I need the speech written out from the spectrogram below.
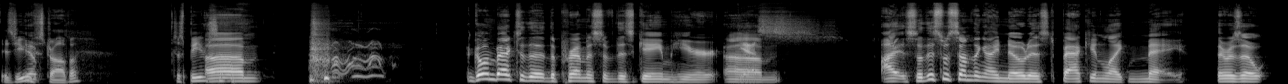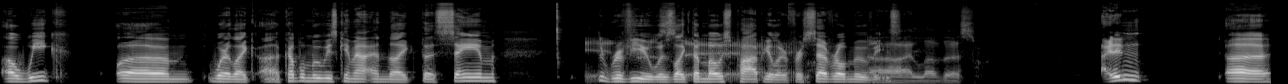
Is you, Yep. Strava. Just be yourself. Um going back to the the premise of this game here um yes. i so this was something i noticed back in like may there was a a week um where like a couple movies came out and like the same review was like the most popular for several movies Oh, I love this. i didn't uh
